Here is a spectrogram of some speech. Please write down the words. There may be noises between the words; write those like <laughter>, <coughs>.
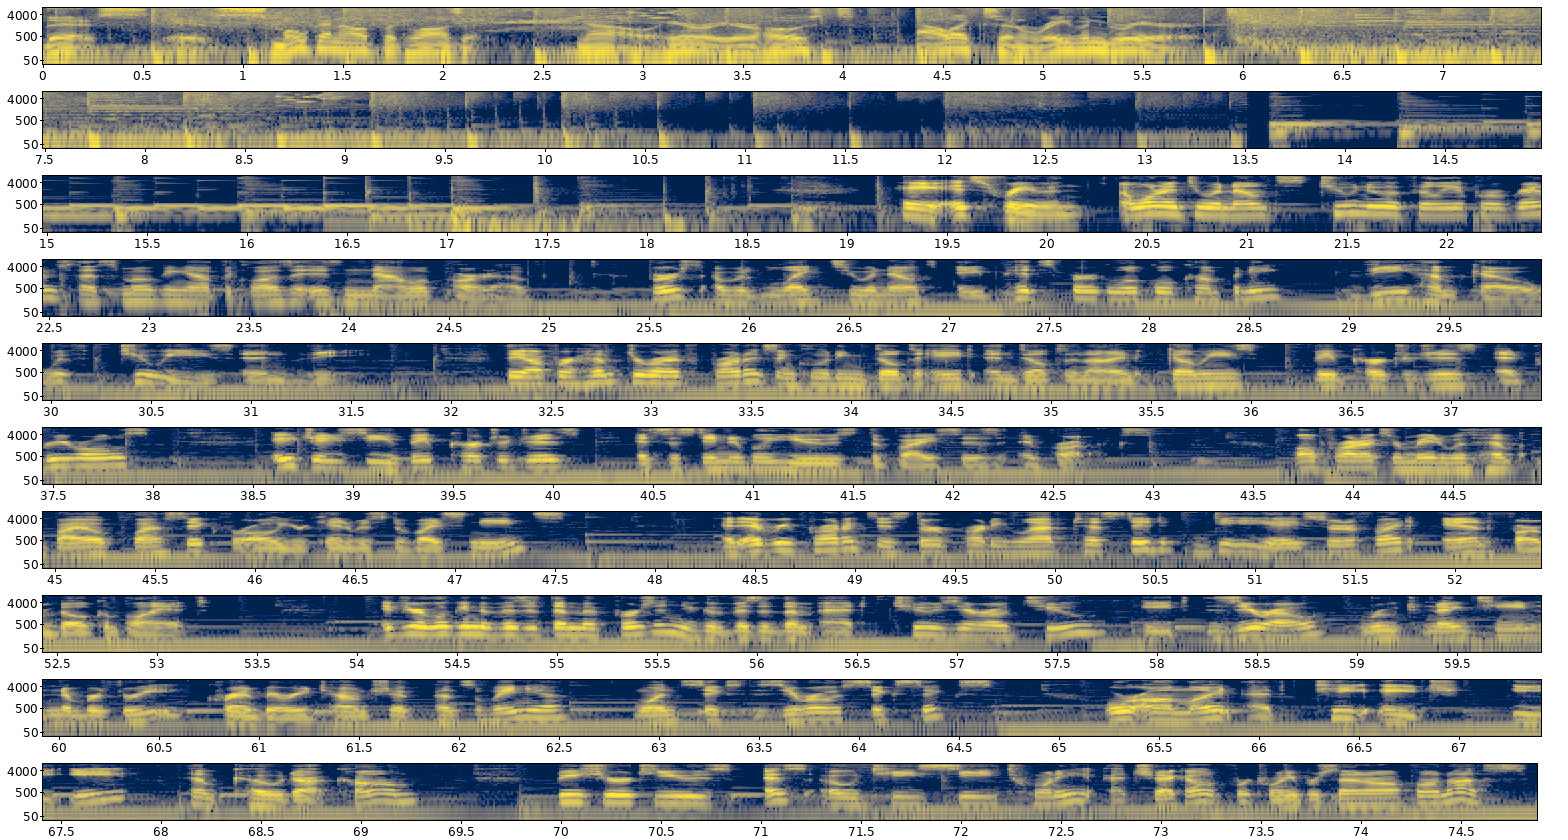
This is Smoking Out the Closet. Now, here are your hosts, Alex and Raven Greer. Hey, it's Raven. I wanted to announce two new affiliate programs that Smoking Out the Closet is now a part of. First, I would like to announce a Pittsburgh local company, Thee Hemp Co., with two E's in The. They offer hemp derived products including Delta 8 and Delta 9 gummies, vape cartridges, and pre rolls, HHC vape cartridges, and sustainably used devices and products. All products are made with hemp bioplastic for all your cannabis device needs and every product is third party lab tested, DEA certified, and Farm Bill compliant. If you're looking to visit them in person, you can visit them at 20280 Route 19, Number 3, Cranberry Township, Pennsylvania 16066, or online at theehempco.com. Be sure to use SOTC20 at checkout for 20% off on us.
